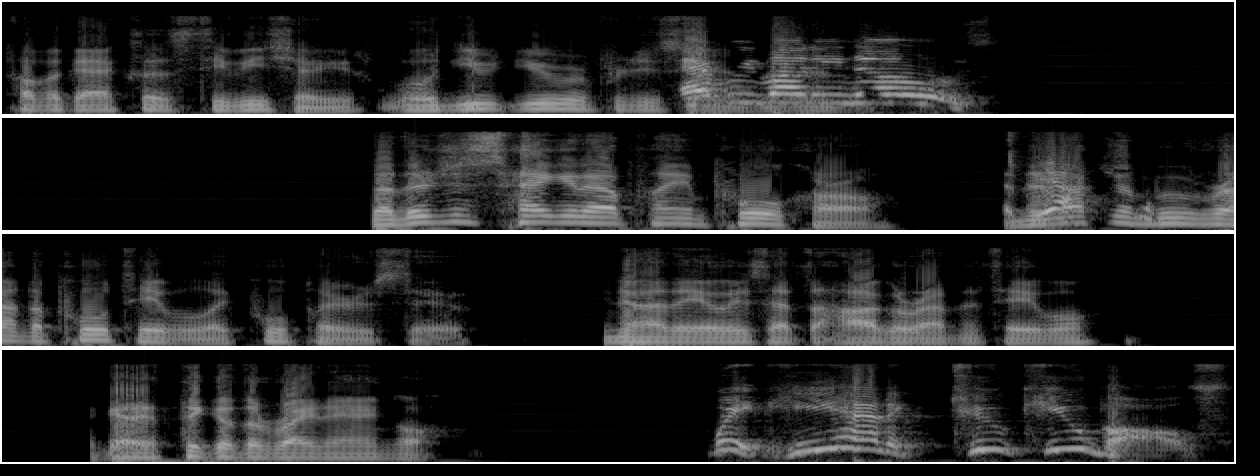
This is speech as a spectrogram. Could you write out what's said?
public access TV show. Well, you you were producing. Everybody man. knows. Now they're just hanging out playing pool, Carl, and they're Yeah, not going to move around the pool table like pool players do. You know how they always have to hog around the table. I got to think of the right angle. Wait, he had a, two cue balls.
